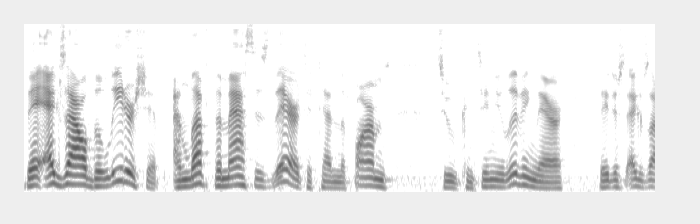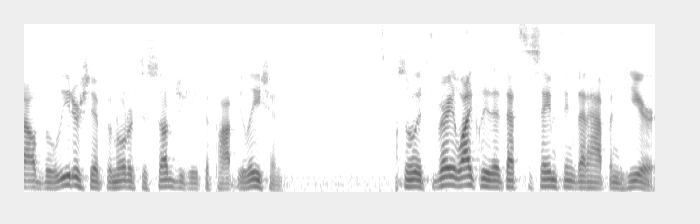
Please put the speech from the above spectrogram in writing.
They exiled the leadership and left the masses there to tend the farms to continue living there. They just exiled the leadership in order to subjugate the population. So it's very likely that that's the same thing that happened here,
